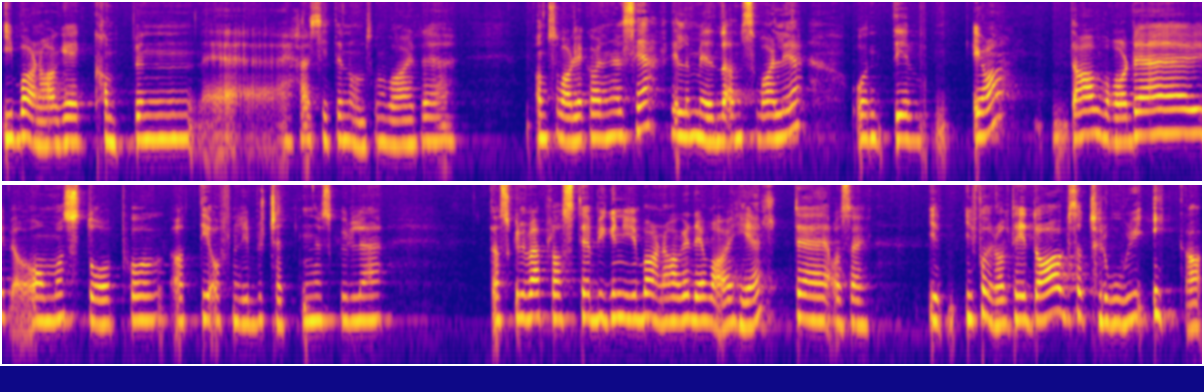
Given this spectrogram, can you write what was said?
i barnehagekampen eh, Her sitter noen som var eh, ansvarlige, kan jeg se. Eller medansvarlige. Og det Ja, da var det om å stå på at de offentlige budsjettene skulle Da skulle være plass til å bygge nye barnehager. Det var jo helt eh, altså, i, i, forhold til i dag så tror vi ikke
